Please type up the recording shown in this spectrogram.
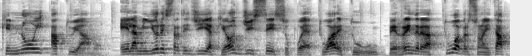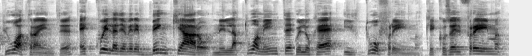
che noi attuiamo. E la migliore strategia che oggi stesso puoi attuare tu per rendere la tua personalità più attraente è quella di avere ben chiaro nella tua mente quello che è il tuo frame. Che cos'è il frame?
